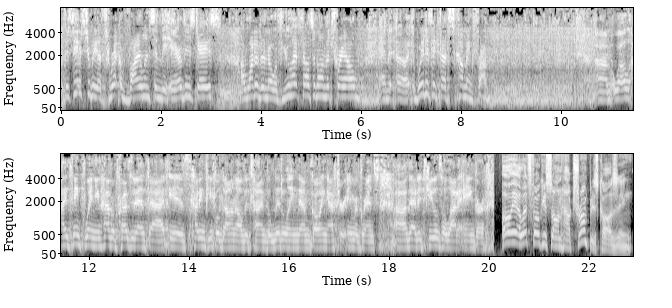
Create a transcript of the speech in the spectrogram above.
There seems to be a threat of violence in the air these days. I wanted to know if you have felt it on the trail, and uh, where do you think that's coming from? Um, well, I think when you have a president that is cutting people down all the time, belittling them, going after immigrants, uh, that it fuels a lot of anger. Oh yeah, let's focus on how Trump is causing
